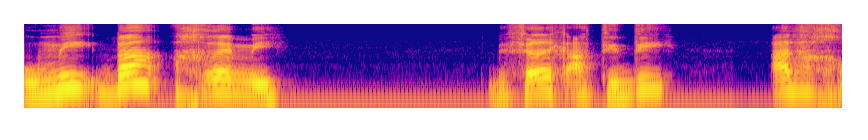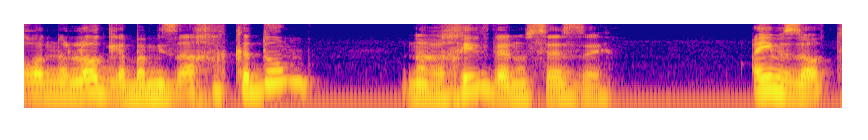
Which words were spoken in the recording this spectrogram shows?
ומי בא אחרי מי. בפרק עתידי, על הכרונולוגיה במזרח הקדום, נרחיב בנושא זה. עם זאת,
